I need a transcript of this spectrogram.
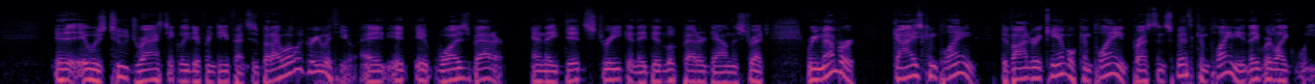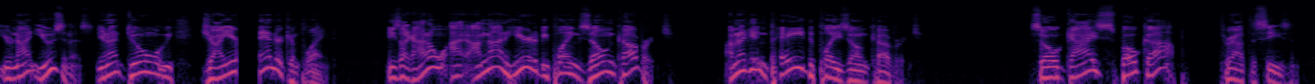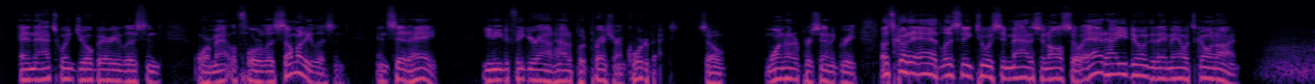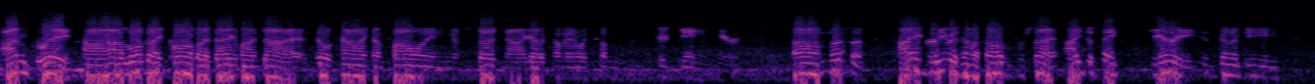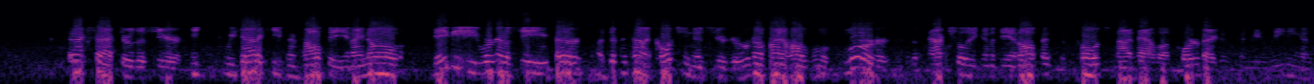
it, it was two drastically different defenses. But I will agree with you. It, it, it was better. And they did streak and they did look better down the stretch. Remember, guys complained. De'Vondre Campbell complained. Preston Smith complained. They were like, "You're not using us. You're not doing what we." Jaire Alexander complained. He's like, "I don't. I, I'm not here to be playing zone coverage." I'm not getting paid to play zone coverage. So guys spoke up throughout the season. And that's when Joe Barry listened or Matt LaFleur listened. Somebody listened and said, hey, you need to figure out how to put pressure on quarterbacks. So 100% agree. Let's go to Ed listening to us in Madison also. Ed, how you doing today, man? What's going on? I'm great. Uh, I love that call by Vagabond John. I feel kind of like I'm following a stud now. I got to come in with some good game here. Um, listen, I agree with him a thousand percent. I just think Gary is going to be an X factor this year. He, we got to keep him healthy, and I know maybe we're going to see better a different kind of coaching this year we're going to find out how LaFleur is actually going to be an offensive coach, not have a quarterback that's going to be leading us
